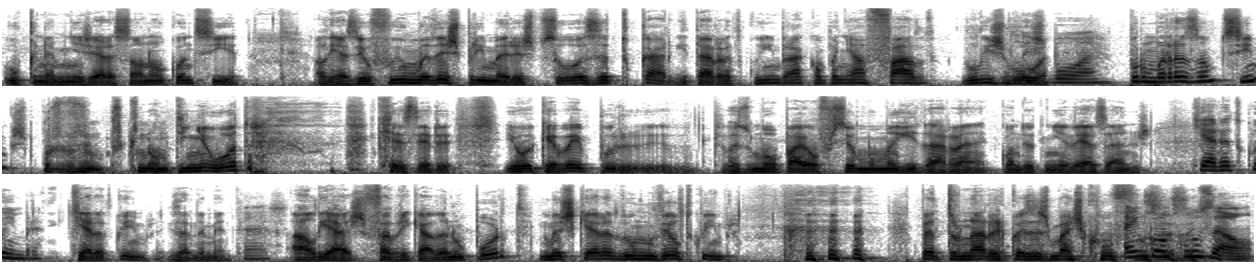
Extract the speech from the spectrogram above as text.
o que na minha geração não acontecia. Aliás, eu fui uma das primeiras pessoas a tocar guitarra de Coimbra a acompanhar fado de Lisboa. Lisboa. Por uma razão muito simples, por- porque não tinha outra. Quer dizer, eu acabei por. Depois o meu pai ofereceu-me uma guitarra quando eu tinha 10 anos, Que era de Coimbra. que era de Coimbra, exatamente. Aliás, fabricada no Porto, mas que era do modelo de Coimbra. Para tornar as coisas mais confusas. Em conclusão,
